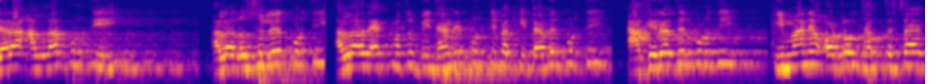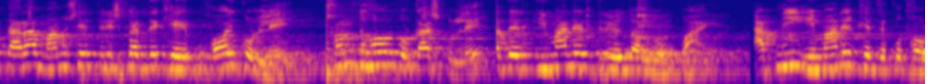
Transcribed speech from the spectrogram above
যারা আল্লাহর প্রতি আল্লাহ রসুলের প্রতি আল্লাহর একমাত্র বিধানের প্রতি বা কিতাবের প্রতি আখেরাতের প্রতি ইমানে অটল থাকতে চায় তারা মানুষের তিরস্কার দেখে ভয় করলে সন্দেহ প্রকাশ করলে তাদের ইমানের দৃঢ়তা লোপ পায়। আপনি ইমানের ক্ষেত্রে কোথাও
